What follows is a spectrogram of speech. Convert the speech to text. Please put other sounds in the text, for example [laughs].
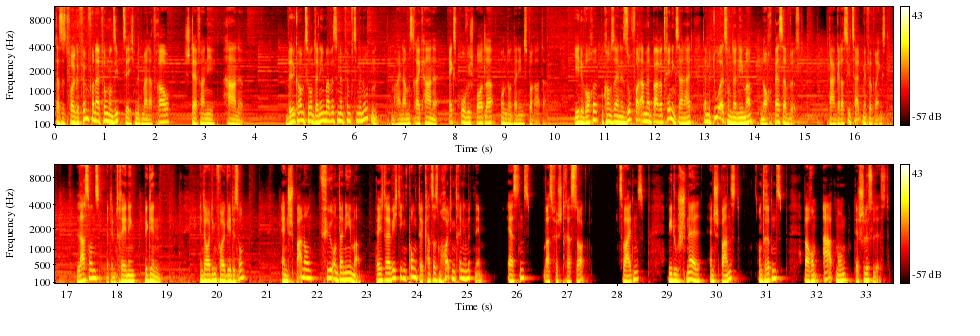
Das ist Folge 575 mit meiner Frau Stefanie Hane. Willkommen zu Unternehmerwissen in 15 Minuten. Mein Name ist Raik Hane, Ex-Profisportler und Unternehmensberater. Jede Woche bekommst du eine sofort anwendbare Trainingseinheit, damit du als Unternehmer noch besser wirst. Danke, dass du die Zeit mir verbringst. Lass uns mit dem Training beginnen. In der heutigen Folge geht es um Entspannung für Unternehmer. Welche drei wichtigen Punkte kannst du aus dem heutigen Training mitnehmen? Erstens, was für Stress sorgt. Zweitens, wie du schnell entspannst. Und drittens, warum Atmung der Schlüssel ist.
